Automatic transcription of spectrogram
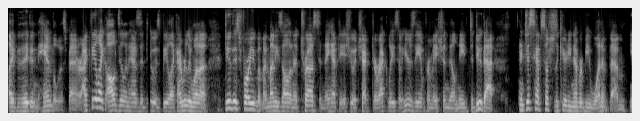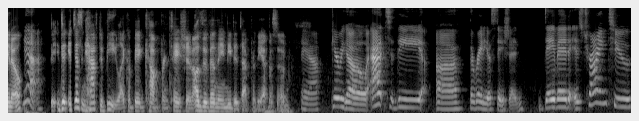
like they didn't handle this better. I feel like all Dylan has to do is be like I really want to do this for you, but my money's all in a trust and they have to issue a check directly. So here's the information they'll need to do that. And just have social security number be one of them, you know? Yeah. It, it doesn't have to be like a big confrontation other than they needed that for the episode. Yeah. Here we go. At the uh the radio station, David is trying to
